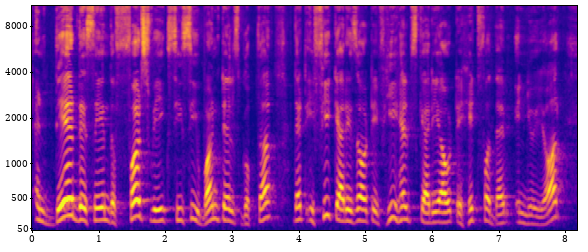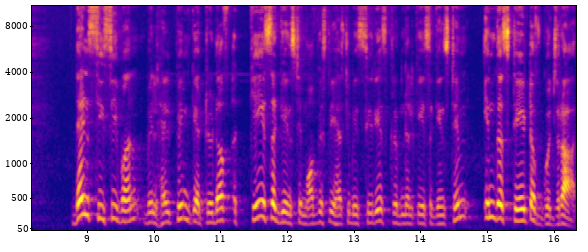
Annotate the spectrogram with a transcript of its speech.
And there they say in the first week, CC1 tells Gupta that if he carries out, if he helps carry out a hit for them in New York, Then CC1 will help him get rid of a case against him. Obviously, has to be a serious criminal case against him in the state of Gujarat,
